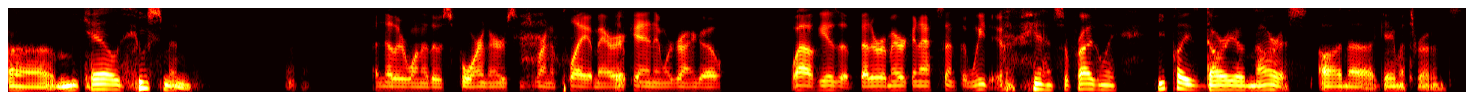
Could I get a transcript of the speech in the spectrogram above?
uh, Michiel Huisman. Another one of those foreigners who's going to play American, and we're going to go, wow, he has a better American accent than we do. Yeah, surprisingly, he plays Daario Naharis on uh, Game of Thrones.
